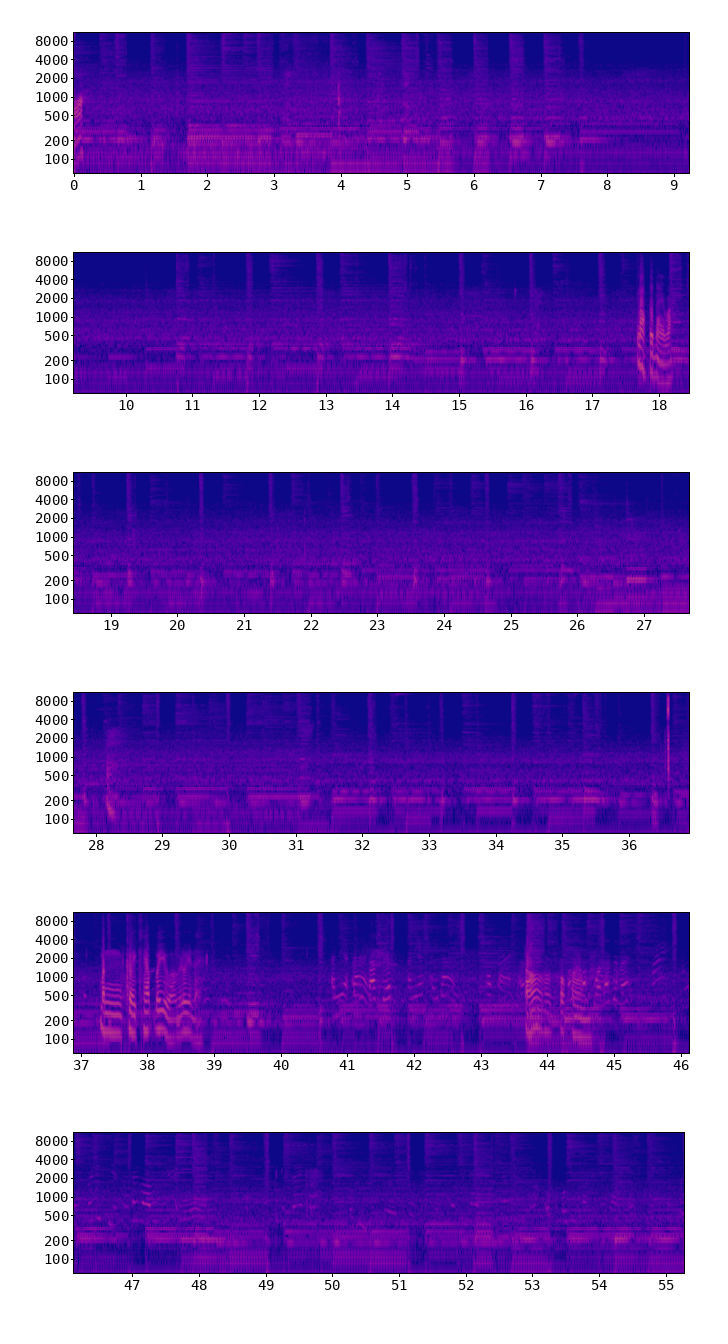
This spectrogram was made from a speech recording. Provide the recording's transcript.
นอกไปไหนวะ มันเคยแคปไว้อยู่อะไม่รู้อยู่ไหน อันเนี้ยได้ ตั้งเซ็ตอันเนี้ยใช้ได้ข้อความอะอ๋อข้อความ ขวดแล้วใช่ไหมไม่ไม่ได้เขียนให้เราตรงนี้ได้ไหมไม่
